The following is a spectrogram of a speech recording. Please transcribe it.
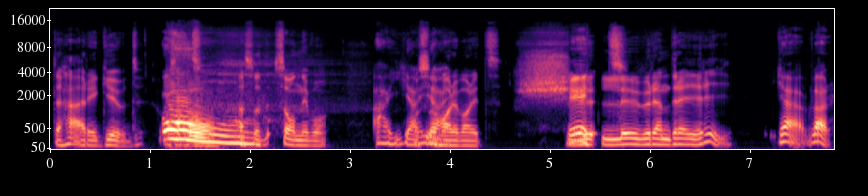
det här är Gud. Oh! Alltså sån nivå. Aj, aj, Och så har det varit Shit. lu- lurendrejeri. Jävlar.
